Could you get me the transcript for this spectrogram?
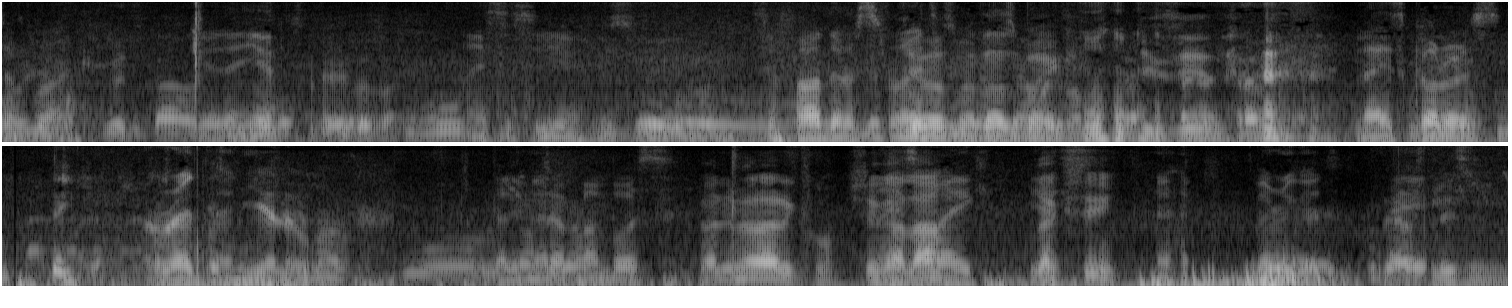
What's up, bro? Good. Good, and you? Very good, man. Nice to see you. It's your father's, right? Yeah, my dad's bike. Is it? nice colors. Red and yellow. Kalimera Pambos. Kalimera Rico. Shegala. Nice Taxi. Very good. Hey. Pleasing.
